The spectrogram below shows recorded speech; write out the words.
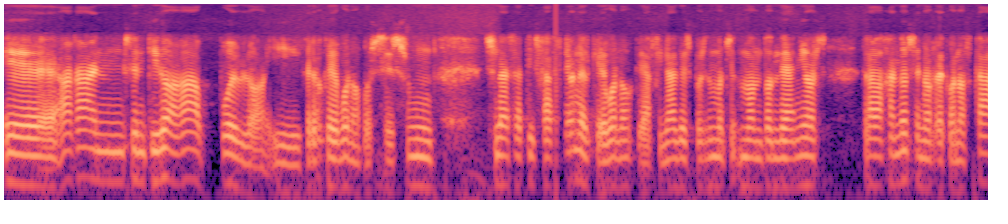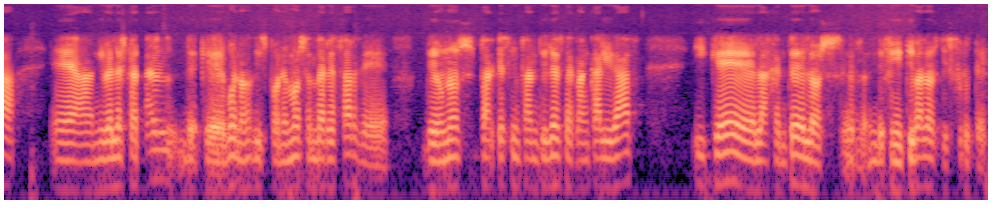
eh, haga en sentido haga pueblo y creo que bueno pues es, un, es una satisfacción el que bueno que al final después de un montón de años trabajando se nos reconozca eh, a nivel estatal de que bueno disponemos en Berrezar de unos parques infantiles de gran calidad y que la gente los en definitiva los disfrute.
